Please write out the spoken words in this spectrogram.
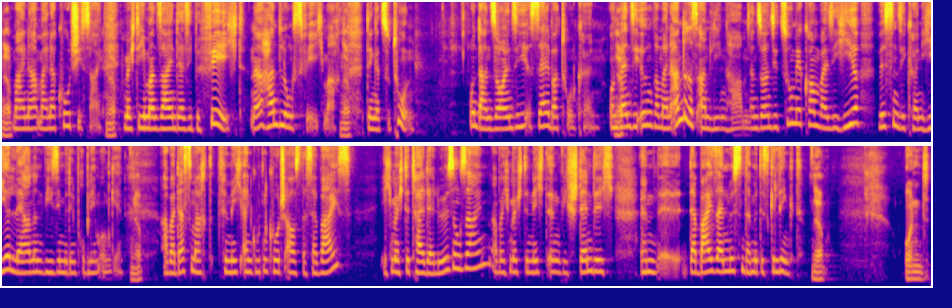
Ja. meiner, meiner Coaches sein. Ja. Ich möchte jemand sein, der sie befähigt, ne, handlungsfähig macht, Ja. Dinge zu tun. Und dann sollen sie es selber tun können. Und wenn sie irgendwann mal ein anderes Anliegen haben, dann sollen sie zu mir kommen, weil sie hier wissen, sie können hier lernen, wie sie mit den Problemen umgehen. Aber das macht für mich einen guten Coach aus, dass er weiß, ich möchte Teil der Lösung sein, aber ich möchte nicht irgendwie ständig ähm, äh, dabei sein müssen, damit es gelingt. Ja. Und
